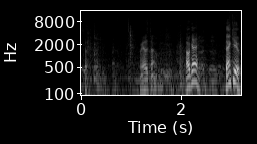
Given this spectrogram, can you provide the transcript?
So, we of time. Okay. Thank you.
